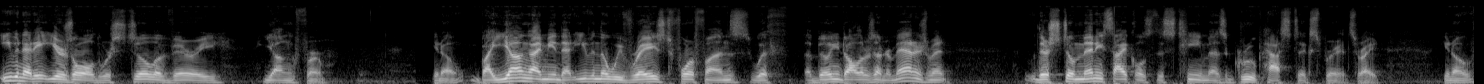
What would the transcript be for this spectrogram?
even at eight years old, we're still a very young firm. You know, by young, I mean that even though we've raised four funds with a billion dollars under management, there's still many cycles this team as a group has to experience, right? You know,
